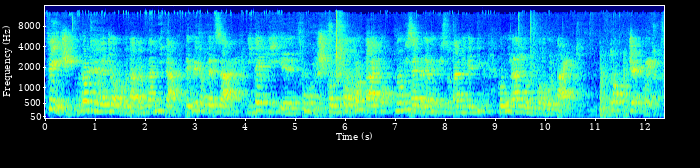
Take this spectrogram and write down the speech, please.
feci un ordine del giorno votato all'unanimità, decreto Bersani, i tetti eh, pubblici con il fotovoltaico, non mi sembra di aver visto tanti tetti comunali con il fotovoltaico. Purtroppo c'è questo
